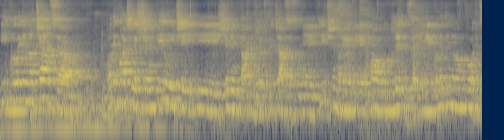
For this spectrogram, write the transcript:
І коли він навчався, вони бачили, що він віруючий, і що він там вже зустрічався з однією дівчиною і мав дружитися. І вони до нього говорять,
